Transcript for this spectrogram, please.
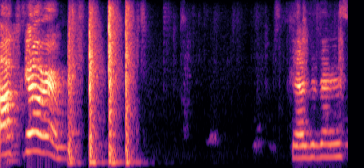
Fox, go over. Go get those.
